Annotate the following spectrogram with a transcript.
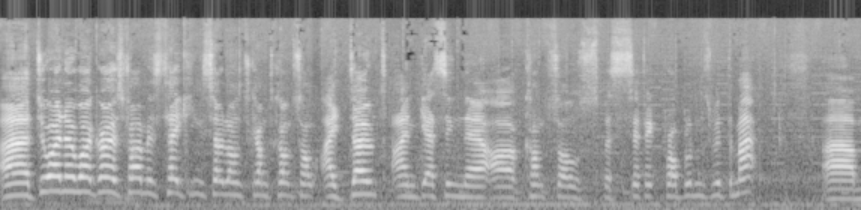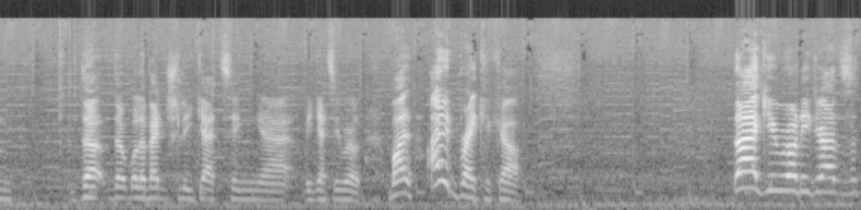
Uh, do I know why Growers Farm is taking so long to come to console? I don't. I'm guessing there are console specific problems with the map um, that that will eventually getting uh, be getting real. My I didn't break a car. Thank you, Ronnie Johnson.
